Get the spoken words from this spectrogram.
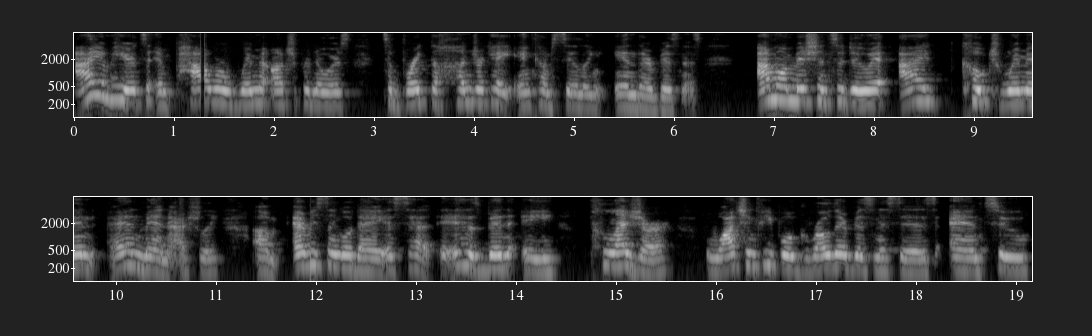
I am here to empower women entrepreneurs to break the 100K income ceiling in their business. I'm on mission to do it. I coach women and men actually um, every single day. It's, it has been a pleasure watching people grow their businesses and to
